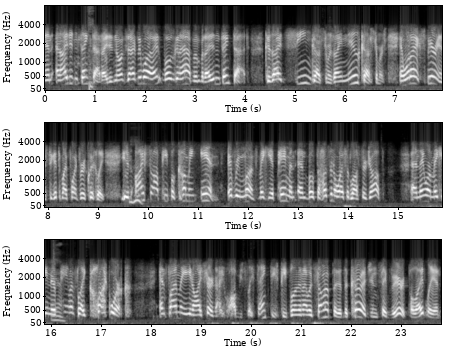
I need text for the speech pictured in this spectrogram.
And and I didn't think that. I didn't know exactly what what was going to happen, but I didn't think that because I had seen customers, I knew customers, and what I experienced to get to my point very quickly is mm-hmm. I saw people coming in every month making a payment, and both the husband and wife had lost their job, and they were making their payments like clockwork. And finally, you know, I started. I obviously thanked these people, and then I would summon up the, the courage and say very politely, and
